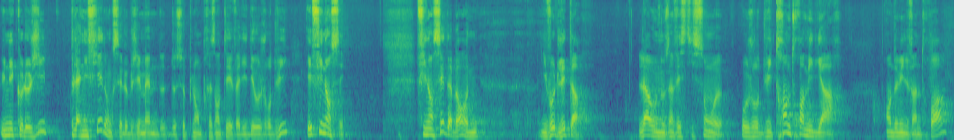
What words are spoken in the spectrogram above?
une écologie planifiée, donc c'est l'objet même de, ce plan présenté et validé aujourd'hui, et financée. Financée d'abord au niveau de l'État. Là où nous investissons euh, aujourd'hui 33 milliards en 2023,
